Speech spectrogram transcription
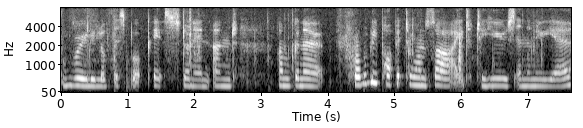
really love this book. It's stunning and I'm gonna probably pop it to one side to use in the new year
